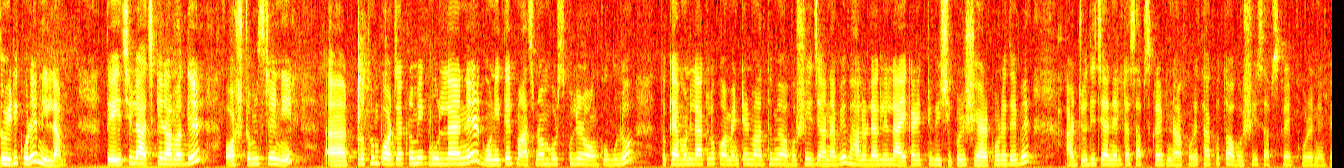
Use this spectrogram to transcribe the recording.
তৈরি করে নিলাম। তো এই ছিল আজকের আমাদের অষ্টম শ্রেণির প্রথম পর্যায়ক্রমিক মূল্যায়নের গণিতের পাঁচ নম্বর স্কুলের অঙ্কগুলো। তো কেমন লাগল কমেন্টের মাধ্যমে অবশ্যই জানাবে। ভালো লাগলে লাইক আর একটু বেশি করে শেয়ার করে দেবে। আর যদি চ্যানেলটা সাবস্ক্রাইব না করে থাকো তো অবশ্যই সাবস্ক্রাইব করে নেবে।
